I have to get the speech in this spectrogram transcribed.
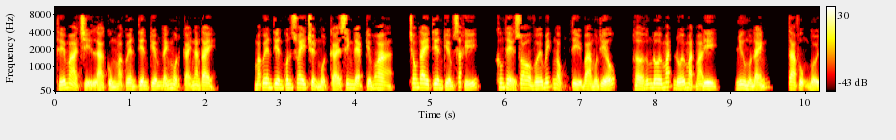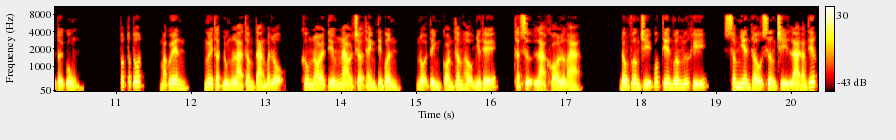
thế mà chỉ là cùng mạc uyên tiên kiếm đánh một cái ngang tay. Mạc uyên tiên quân xoay chuyển một cái xinh đẹp kiếm hoa, trong tay tiên kiếm sắc khí, không thể so với bích ngọc tỷ bà một thiếu, hờ hững đôi mắt đối mặt mà đi, như muốn đánh ta phụng đổi tới cùng. Tốt tốt tốt Ma Quyên, ngươi thật đúng là thâm tàng bất lộ không nói tiếng nào trở thành tiên quân nội tình còn thâm hậu như thế thật sự là khó lường a. Đông phương chỉ quốc thiên vương ngữ khí xâm nhiên thấu xương chỉ là đáng tiếc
